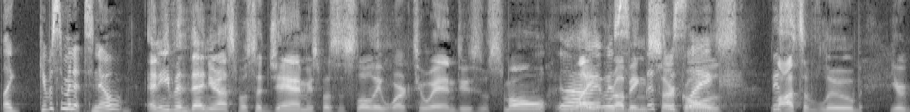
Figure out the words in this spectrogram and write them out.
Like, give us a minute to know And even then, you're not supposed to jam. You're supposed to slowly work to it and do some small, Uh, light it was- rubbing this was circles. like- this- lots of lube. You're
